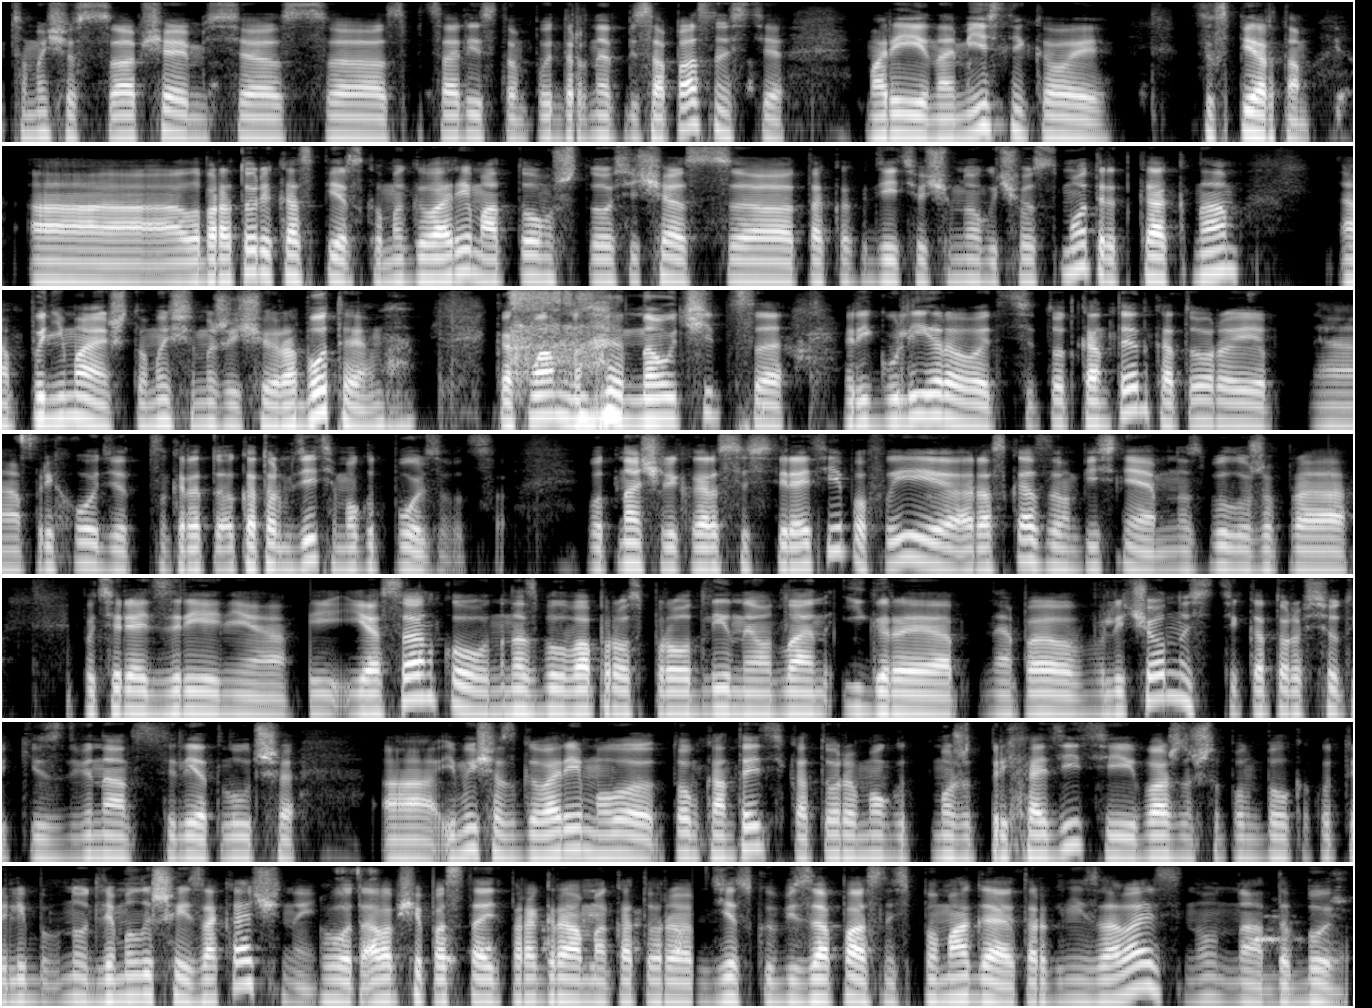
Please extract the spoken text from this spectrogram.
мы сейчас общаемся с специалистом по интернет-безопасности Марией Наместниковой. С экспертом а, лаборатории Касперского. Мы говорим о том, что сейчас, а, так как дети очень много чего смотрят, как нам а, понимая, что мы, мы же еще и работаем, как вам научиться регулировать тот контент, который э, приходит, которым дети могут пользоваться. Вот начали как раз со стереотипов и рассказываем, объясняем. У нас был уже про потерять зрение и, и осанку. У нас был вопрос про длинные онлайн-игры э, по вовлеченности, которые все-таки с 12 лет лучше и мы сейчас говорим о том контенте, который могут, может приходить, и важно, чтобы он был какой-то либо, ну, для малышей закачанный, вот, а вообще поставить программы, которые детскую безопасность помогают организовать, ну, надо бы.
